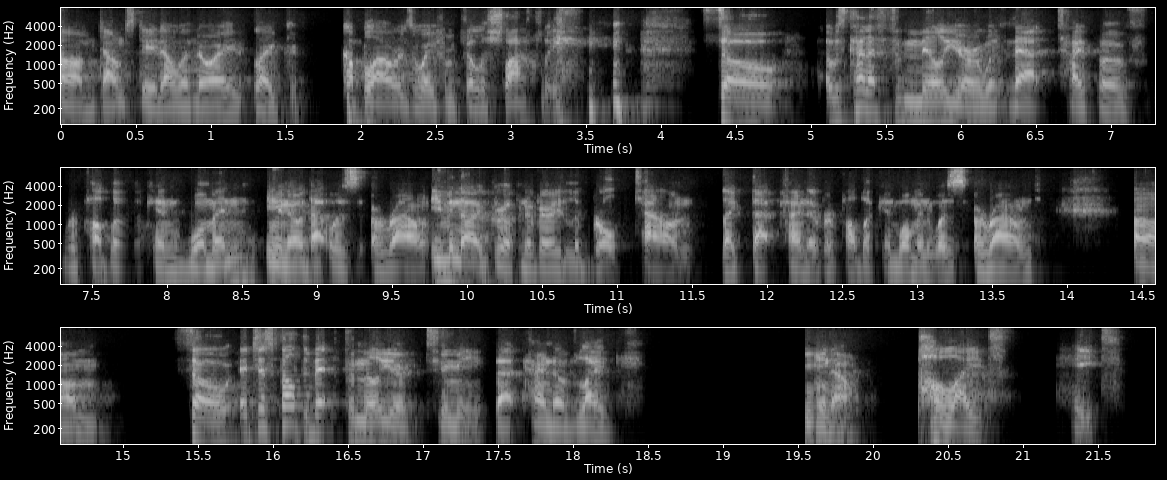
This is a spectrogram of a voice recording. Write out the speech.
um, downstate Illinois, like a couple hours away from Phyllis Schlafly. so I was kind of familiar with that type of Republican woman, you know, that was around, even though I grew up in a very liberal town, like that kind of Republican woman was around. Um, so it just felt a bit familiar to me, that kind of like, you know, polite hate.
